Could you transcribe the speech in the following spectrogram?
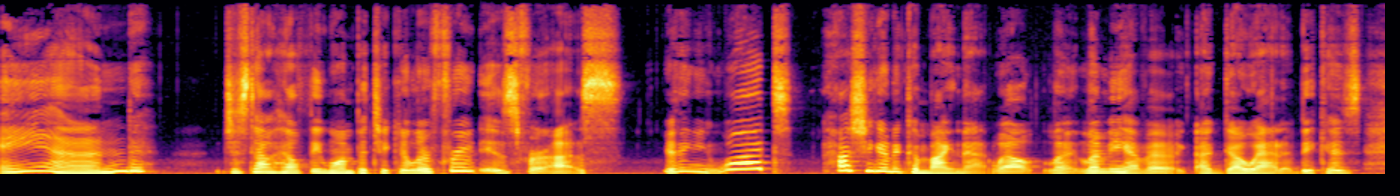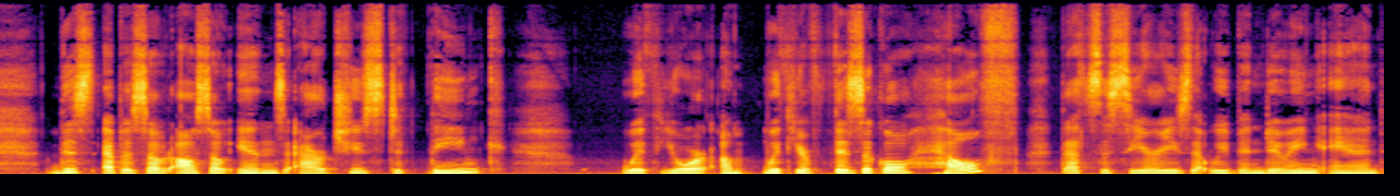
and just how healthy one particular fruit is for us. You're thinking, what? How's she going to combine that? Well, let, let me have a, a go at it because this episode also ends our Choose to Think with your um, with your physical health. That's the series that we've been doing. And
